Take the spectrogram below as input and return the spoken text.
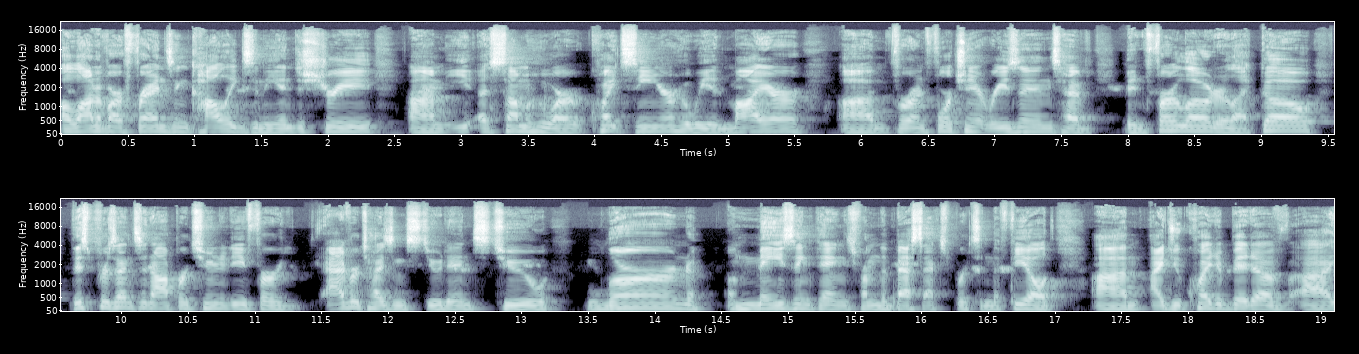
a lot of our friends and colleagues in the industry, um, uh, some who are quite senior, who we admire, um, for unfortunate reasons, have been furloughed or let go. This presents an opportunity for advertising students to learn amazing things from the best experts in the field. Um, I do quite a bit of uh,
